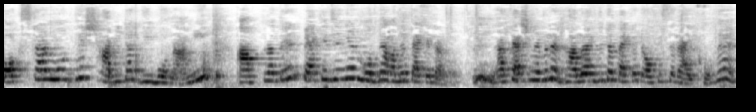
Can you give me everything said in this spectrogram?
বক্সটার মধ্যে শাড়িটা দিব না, আমি আপনাদের প্যাকেজিং এর মধ্যে আমাদের প্যাকেট আনো। আর ফ্যাশনেবলের ভালো এক দুটা প্যাকেট অফিসে রাখো হ্যাঁ?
